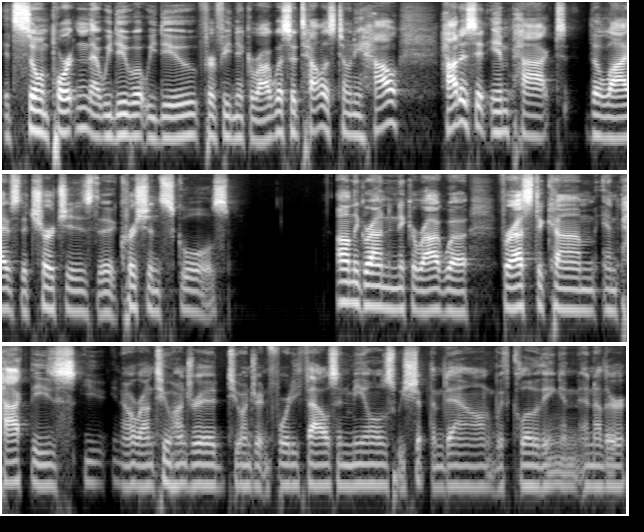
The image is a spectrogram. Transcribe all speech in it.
it's so important that we do what we do for Feed Nicaragua. So, tell us, Tony, how how does it impact the lives, the churches, the Christian schools? on the ground in Nicaragua for us to come and pack these, you, you know, around 200, 240,000 meals. We ship them down with clothing and, and other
